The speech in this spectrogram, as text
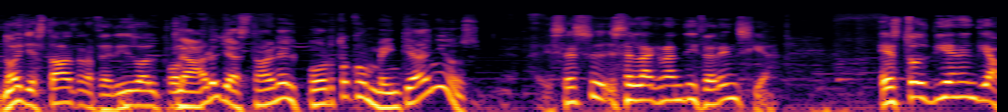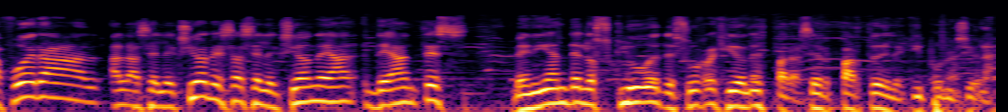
No, ya estaba transferido al Porto. Claro, ya estaba en el Porto con 20 años. Esa es, esa es la gran diferencia. Estos vienen de afuera a, a la selección, esa selección de, de, antes venían de los clubes de sus regiones para ser parte del equipo nacional.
